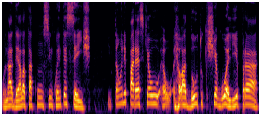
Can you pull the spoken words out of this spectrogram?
o Nadella está com 56. Então ele parece que é o, é o, é o adulto que chegou ali para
